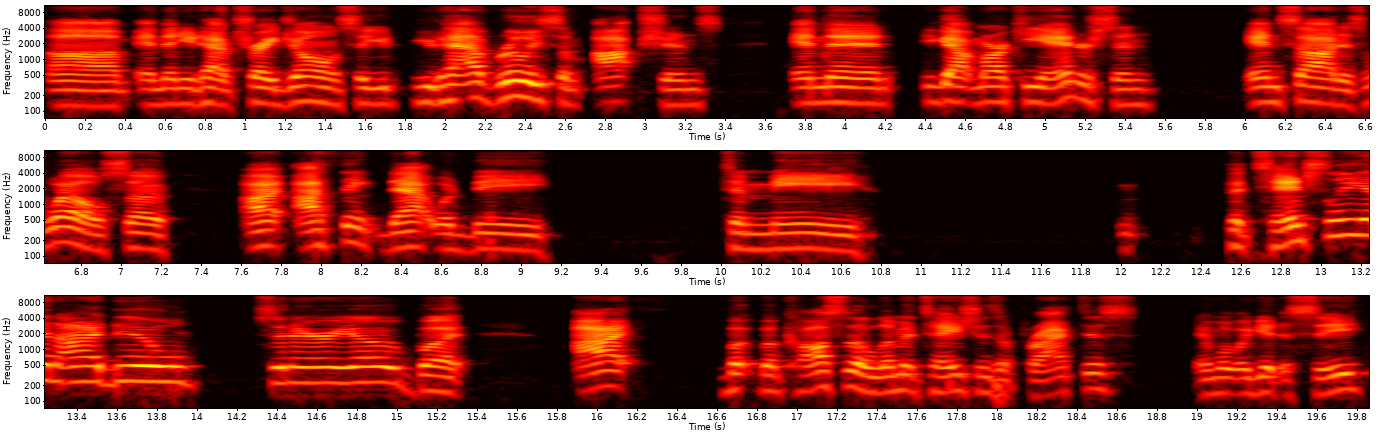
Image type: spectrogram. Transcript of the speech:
Um, and then you'd have Trey Jones. So you'd, you'd have really some options. And then you got Marquis Anderson inside as well. So I, I think that would be, to me, potentially an ideal scenario. But I, but because of the limitations of practice and what we get to see,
